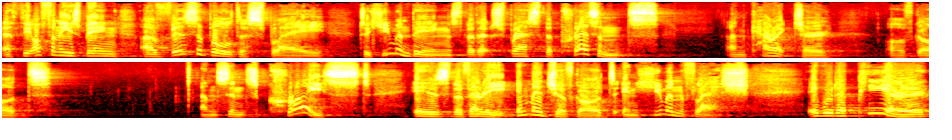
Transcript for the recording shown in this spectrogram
Uh, theophanies being a visible display to human beings that express the presence and character of God. And since Christ is the very image of God in human flesh, it would appear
